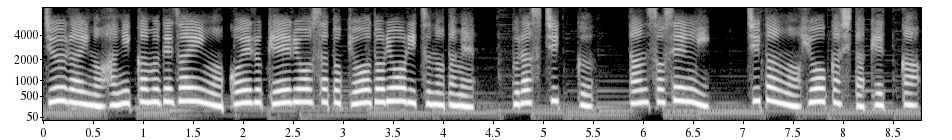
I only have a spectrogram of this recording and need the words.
従来のハニカムデザインを超える軽量さと強度両立のため、プラスチック、炭素繊維、チタンを評価した結果、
